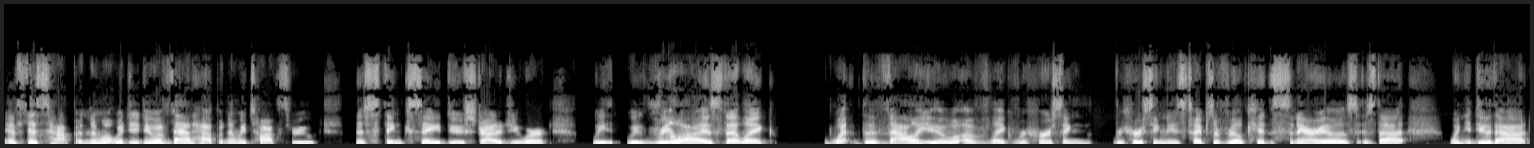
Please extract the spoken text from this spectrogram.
if this happened? And what would you do if that happened? And we talked through this think say do strategy where we we realized that like what the value of like rehearsing rehearsing these types of real kids scenarios is that when you do that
